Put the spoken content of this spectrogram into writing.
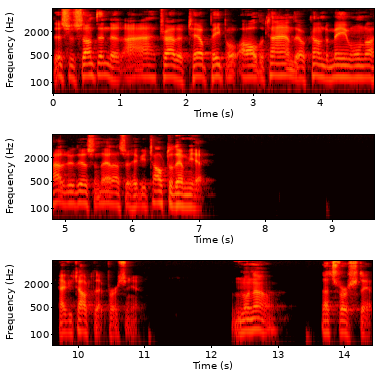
This is something that I try to tell people all the time. They'll come to me and won't know how to do this and that. I said, Have you talked to them yet? Have you talked to that person yet? Well, no. That's first step.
